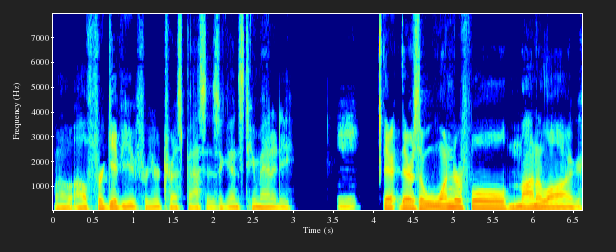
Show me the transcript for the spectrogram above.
well, I'll forgive you for your trespasses against humanity. Mm. There, there's a wonderful monologue,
